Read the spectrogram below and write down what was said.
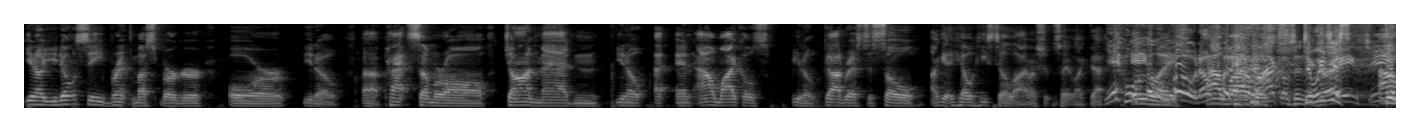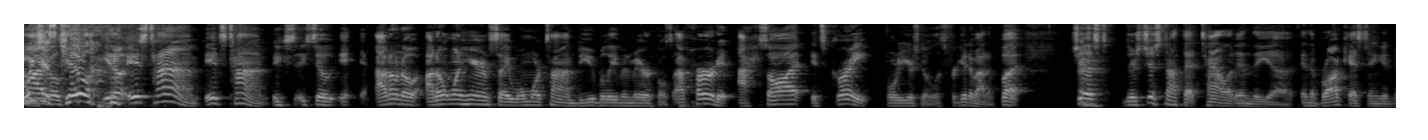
you know, you don't see Brent Musburger or you know uh, Pat Summerall, John Madden, you know, uh, and Al Michaels. You know, God rest his soul. I get hell, he's still alive. I shouldn't say it like that. Yeah, whoa, anyway, whoa, don't Al put Al Michaels- Michaels in Did the we grave. just- Jeez. Al Did we just kill- You know, it's time. It's time. It's- so it, I don't know. I don't want to hear him say one more time. Do you believe in miracles? I've heard it. I saw it. It's great. Forty years ago. Let's forget about it. But just there's just not that talent in the uh, in the broadcasting in-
